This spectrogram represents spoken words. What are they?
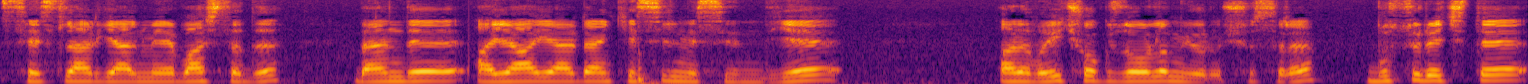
sesler gelmeye başladı. Ben de ayağı yerden kesilmesin diye arabayı çok zorlamıyorum şu sıra. Bu süreçte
